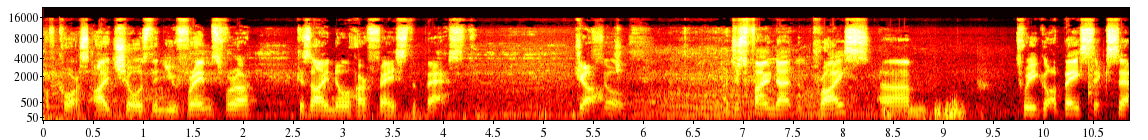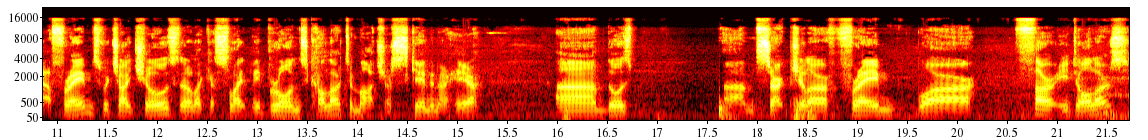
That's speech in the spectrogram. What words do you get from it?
Of course, I chose the new frames for her because I know her face the best. God. So, I just found out the price. Um, Thuy got a basic set of frames, which I chose. They're like a slightly bronze colour to match her skin and her hair. Um, those um, circular frame were thirty dollars,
